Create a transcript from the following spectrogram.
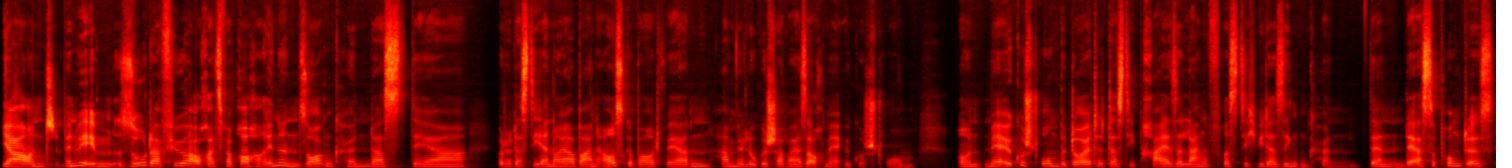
Ja, und wenn wir eben so dafür auch als VerbraucherInnen sorgen können, dass der oder dass die Erneuerbaren ausgebaut werden, haben wir logischerweise auch mehr Ökostrom. Und mehr Ökostrom bedeutet, dass die Preise langfristig wieder sinken können. Denn der erste Punkt ist,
